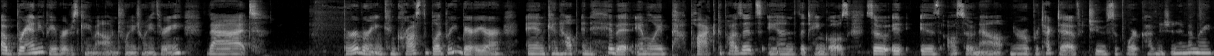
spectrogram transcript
a brand new paper just came out in 2023 that berberine can cross the blood brain barrier and can help inhibit amyloid p- plaque deposits and the tangles. So it is also now neuroprotective to support cognition and memory.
